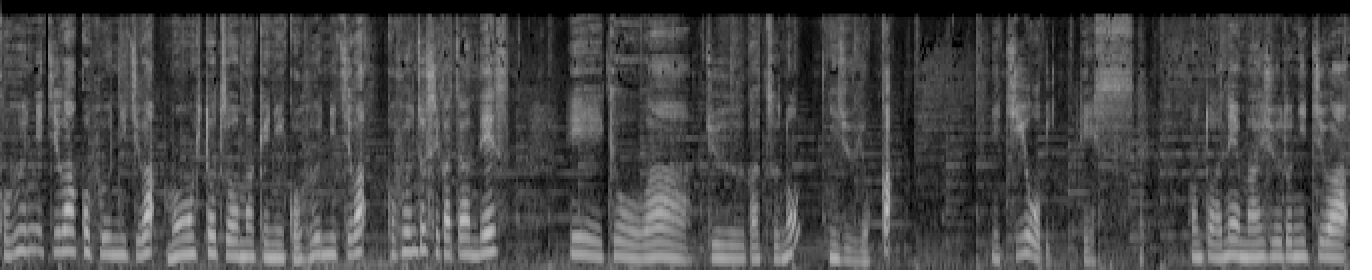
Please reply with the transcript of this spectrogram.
古墳日は古墳日はもう一つおまけに古墳日は古墳女子ガチャンです、えー、今日は10月の24日日曜日です。本当はね毎週土日は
